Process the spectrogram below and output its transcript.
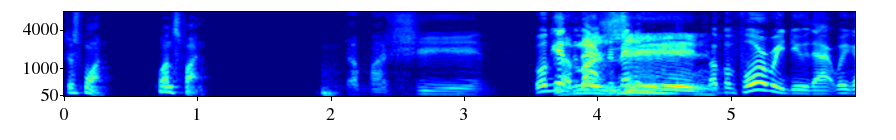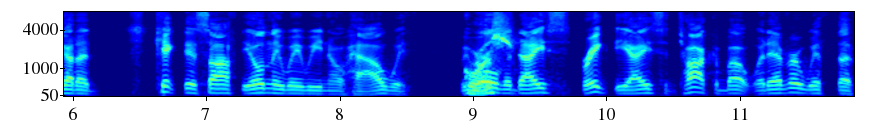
just one. One's fine. The Machine. We'll get to that in a minute. But before we do that, we gotta kick this off the only way we know how with we roll the dice, break the ice, and talk about whatever with the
